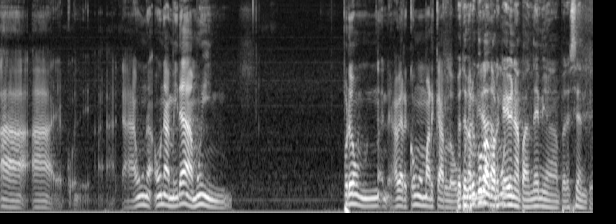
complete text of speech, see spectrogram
a, a- a una, a una mirada muy... pro- a ver, ¿cómo marcarlo? Pero te preocupa porque muy- hay una pandemia presente.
